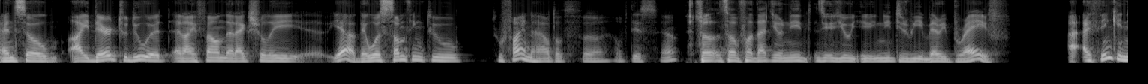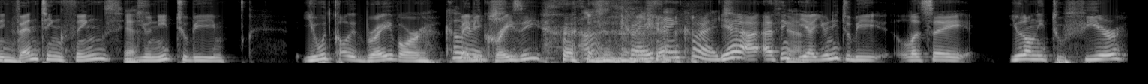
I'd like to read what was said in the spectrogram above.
And so I dared to do it, and I found that actually, uh, yeah, there was something to to find out of uh, of this. Yeah, So, so for that you need you you, you need to be very brave. I, I think in inventing things, Yes. you need to be. You would call it brave or maybe crazy. Oh, crazy and courage. yeah, I, I think Yeah. yeah. you need to be. Let's say you don't need to fear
